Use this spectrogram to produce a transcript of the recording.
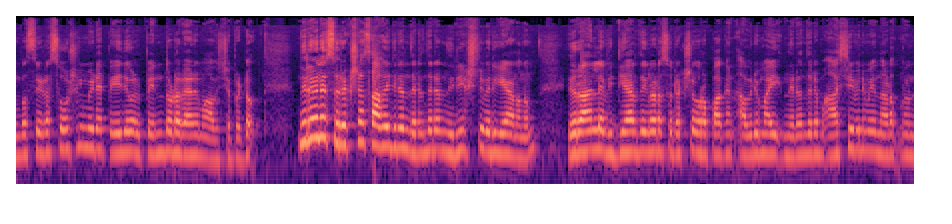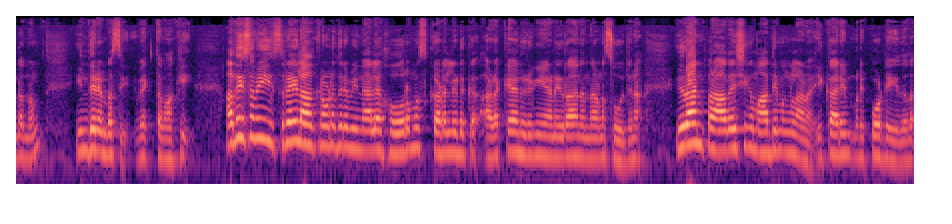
എംബസിയുടെ സോഷ്യൽ മീഡിയ പേജുകൾ പിന്തുടരാനും ആവശ്യപ്പെട്ടു. നിലവിലെ സുരക്ഷാ സാഹചര്യം നിരന്തരം നിരീക്ഷിച്ചു വരികയാണെന്നും ഇറാനിലെ വിദ്യാർത്ഥികളുടെ സുരക്ഷ ഉറപ്പാക്കാൻ അവരുമായി നിരന്തരം ആശയവിനിമയം നടത്തുന്നുണ്ടെന്നും ഇന്ത്യൻ എംബസി വ്യക്തമാക്കി. അതേസമയം ഇസ്രായേൽ ആക്രമണത്തിന് പിന്നാലെ ഹോർമസ് കടലെടുക്ക് അടയ്ക്കാനൊരുങ്ങുകയാണ് ഇറാൻ എന്നാണ് സൂചന. ഇറാൻ പ്രാദേശിക മാധ്യമങ്ങളാണ് ഇക്കാര്യം റിപ്പോർട്ട് ചെയ്തത്.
